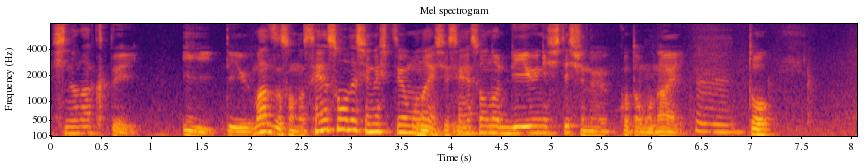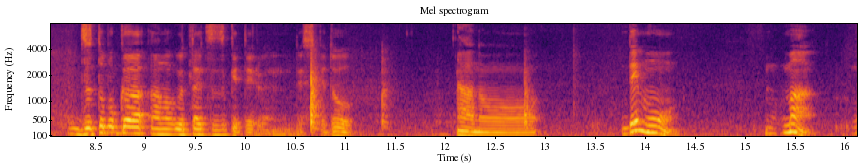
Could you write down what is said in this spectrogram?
死ななくていいっていうまずその戦争で死ぬ必要もないし、うん。戦争の理由にして死ぬこともないうん。とずっと僕はあの訴え続けてるんですけどあのでもまあ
